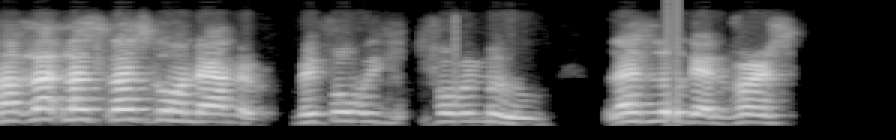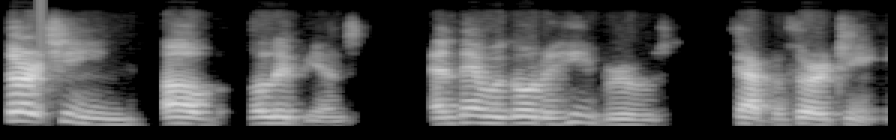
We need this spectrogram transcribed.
now let, let's let's go on down to, before we before we move. Let's look at verse 13 of Philippians, and then we go to Hebrews chapter 13.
